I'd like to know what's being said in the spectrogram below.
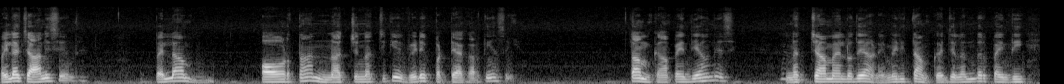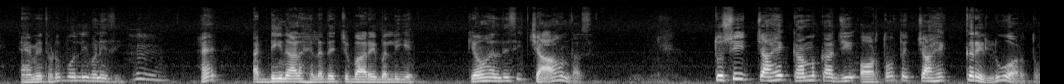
ਪਹਿਲਾਂ ਚਾਹ ਨਹੀਂ ਸੀ ਹੁੰਦੇ। ਪਹਿਲਾਂ ਔਰਤਾਂ ਨੱਚ ਨੱਚ ਕੇ ਵਿਹੜੇ ਪੱਟਿਆ ਕਰਦੀਆਂ ਸੀ। ਧਮਕਾਂ ਪੈਂਦੀਆਂ ਹੁੰਦੀਆਂ ਸੀ। ਨੱਚਾਂ ਮੈਂ ਲੁਧਿਆਣੇ ਮੇਰੀ ਧਮਕ ਜਲੰਧਰ ਪੈਂਦੀ ਐਵੇਂ ਥੋੜਾ ਬੋਲੀ ਬਣੀ ਸੀ। ਹੂੰ। ਹੈ? ਅੱਡੀ ਨਾਲ ਹਿੱਲਦੇ ਚੁਬਾਰੇ ਬੱਲੀਏ। ਕਿਉਂ ਹਿੱਲਦੇ ਸੀ? ਚਾਹ ਹੁੰਦਾ ਸੀ। ਤੁਸੀਂ ਚਾਹੇ ਕੰਮਕਾਜੀ ਔਰਤੋਂ ਤੇ ਚਾਹੇ ਘਰੇਲੂ ਔਰਤੋਂ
